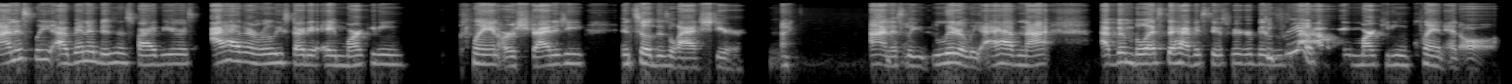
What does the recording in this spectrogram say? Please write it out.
honestly, I've been in business five years. I haven't really started a marketing plan or strategy until this last year honestly, literally, I have not. I've been blessed to have a six-figure business without a marketing plan at all.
